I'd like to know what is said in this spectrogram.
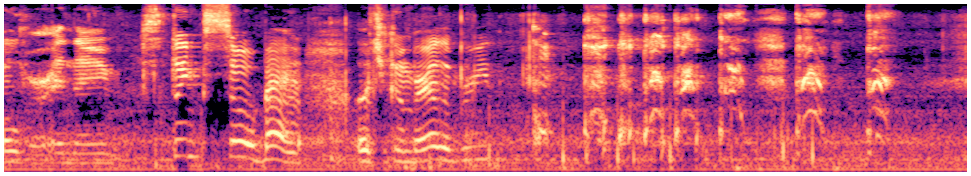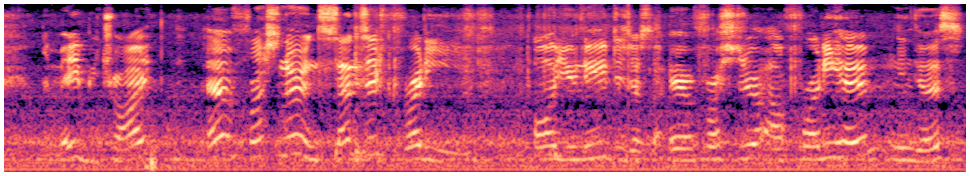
over and they stink so bad that you can barely breathe. then maybe try air freshener and scented Freddy. All you need is just an air freshener out Freddy head and just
